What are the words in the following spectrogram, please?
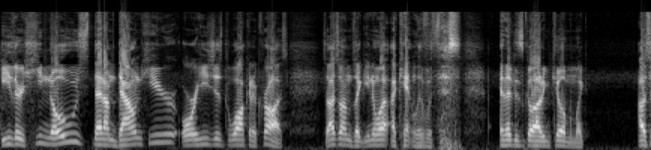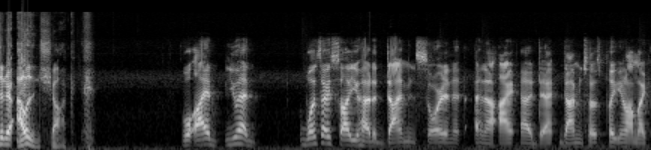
either he knows that I'm down here or he's just walking across. So that's why I was like, you know what? I can't live with this. And I just go out and kill him. I'm like, I was there. I was in shock. Well, I had you had once I saw you had a diamond sword and a, and a, i- a di- diamond chest plate. You know, I'm like,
